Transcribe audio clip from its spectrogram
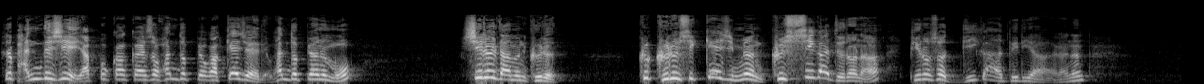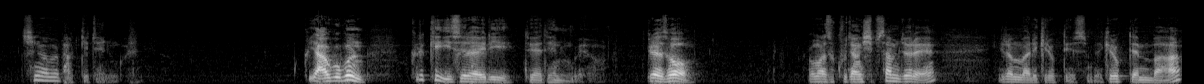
그래서 반드시 야복강가에서 환도뼈가 깨져야 돼요. 환도뼈는 뭐? 씨를 담은 그릇. 그 그릇이 깨지면 그 씨가 드러나 비로소 네가 아들이야 라는 칭함을 받게 되는 것입니다. 그 야곱은 그렇게 이스라엘이 돼야 되는 거예요. 그래서 로마서 9장 13절에 이런 말이 기록되어 있습니다. 기록된 바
